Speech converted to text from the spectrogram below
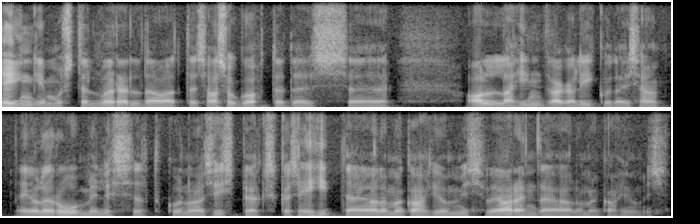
tingimustel võrreldavates asukohtades alla hind väga liikuda ei saa, ei ole ruumi lihtsalt, kuna siis peaks kas ehitaja olema kahjumis või arendaja olema kahjumis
